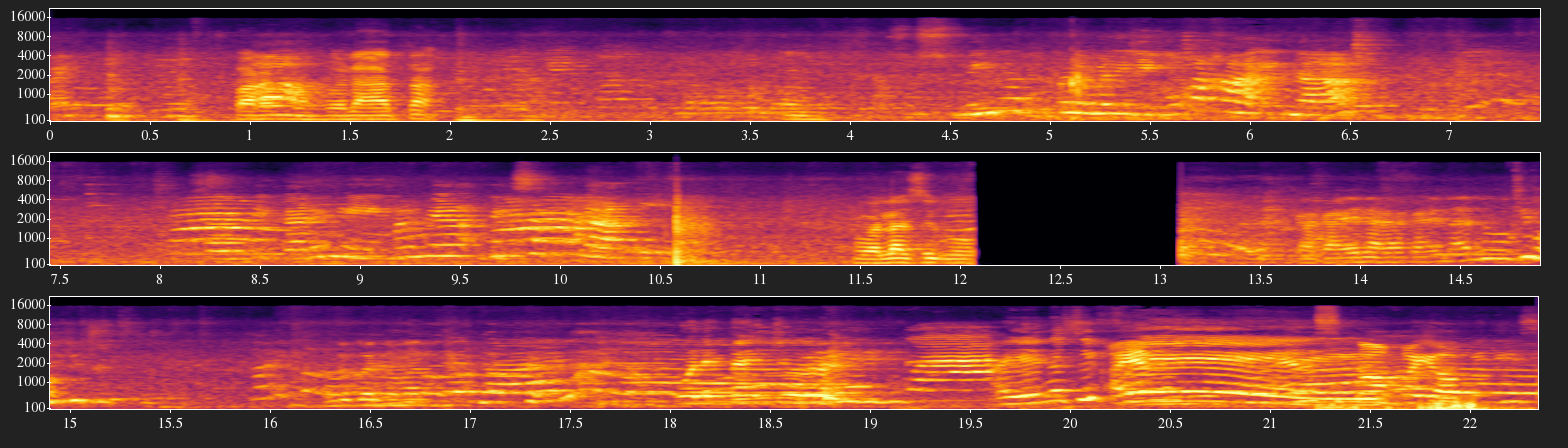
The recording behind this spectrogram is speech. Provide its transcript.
Ay, Parang wala ata. Mm. may nga pa naman maliligo. Kakain na. Sorry ka rin eh. Mamaya, bilisan mo na. Wala siguro. Kakain na, kakain na. Ano? Ano ba naman? Ulit na itsura. Ayan na si Ayan, Faye. ayan si Kokoy, oh. Bilis.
